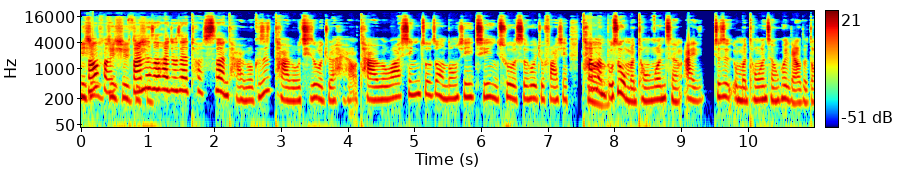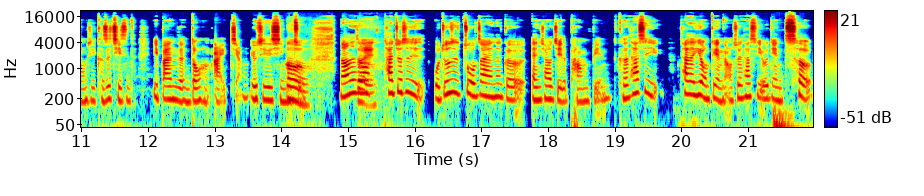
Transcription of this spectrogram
你然后反先继续，反正那时候候他就在算算塔罗，可是塔罗其实我觉得还好，塔罗啊星座这种东西，其实你出了社会就发现，他们嗯不是我们同温层爱，就是我们同温层会聊的东西，可是其实一般人都很爱讲，尤其是星座。嗯，然后那时候他就是我就是坐在那个 N 小姐的旁边，可是他是他在用电脑，所以他是有点侧，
